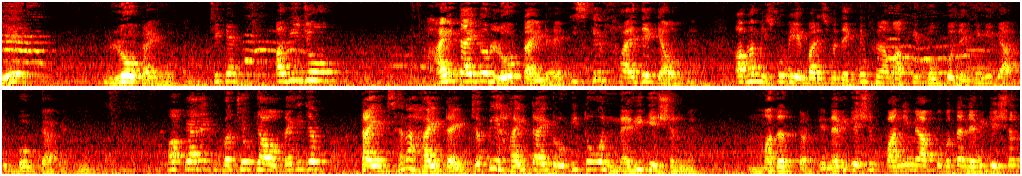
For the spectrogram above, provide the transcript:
ये लो टाइड होता है, ठीक है? ये जो हाई टाइड और लो टाइड है, इसके फ़ायदे क्या होते हैं? अब हम इसको भी एक बार इसमें देखते हैं, फिर हम आपकी बुक को देखेंगे कि आपकी बुक क्या कहती है। अब प्यारे बच्चों, क्या होता है कि जब टाइड्स है ना हाई टाइड जब भी हाई टाइड होगी तो वो नेविगेशन में मदद करती है। नेविगेशन पानी में आपको पता है नेविगेशन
